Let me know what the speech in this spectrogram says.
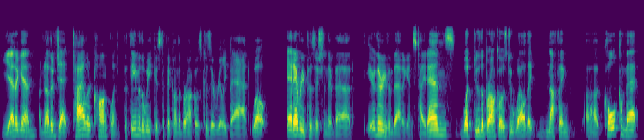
yet again. Another Jet, Tyler Conklin. The theme of the week is to pick on the Broncos because they're really bad. Well, at every position they're bad. They're even bad against tight ends. What do the Broncos do well? They nothing. Uh, Cole Kmet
